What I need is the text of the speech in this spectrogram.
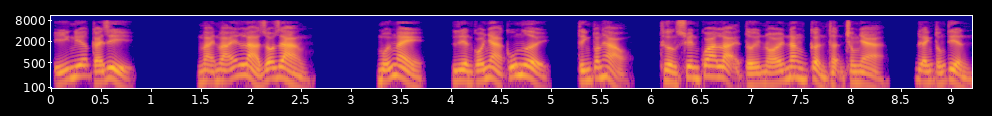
Ý nghĩa cái gì? Ngại mãi là rõ ràng. Mỗi ngày, liền có nhà cũ người, tính toán hảo, thường xuyên qua lại tới nói năng cẩn thận trong nhà, đánh tống tiền.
